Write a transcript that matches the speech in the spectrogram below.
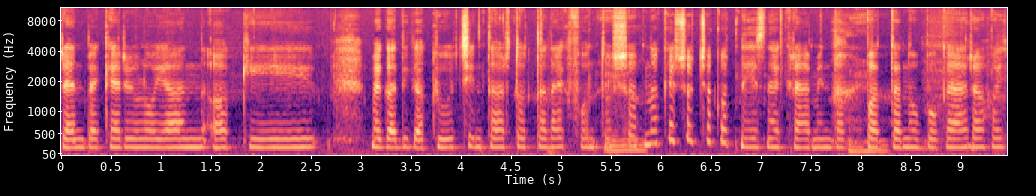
rendbe kerül olyan, aki meg addig a külcsin tart, tartott a legfontosabbnak, Igen. és hogy csak ott néznek rá, mint a Igen. pattanó bogára, hogy,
